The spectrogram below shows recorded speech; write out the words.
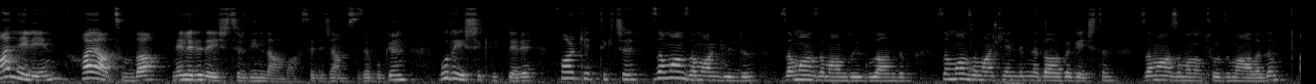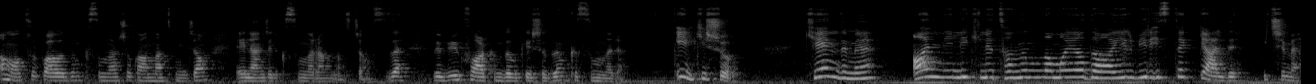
Anneliğin hayatımda neleri değiştirdiğinden bahsedeceğim size bugün. Bu değişiklikleri fark ettikçe zaman zaman güldüm, zaman zaman duygulandım, zaman zaman kendimle dalga geçtim, zaman zaman oturdum ağladım. Ama oturup ağladığım kısımları çok anlatmayacağım. Eğlenceli kısımları anlatacağım size ve büyük farkındalık yaşadığım kısımları. İlki şu. Kendimi annelikle tanımlamaya dair bir istek geldi içime.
